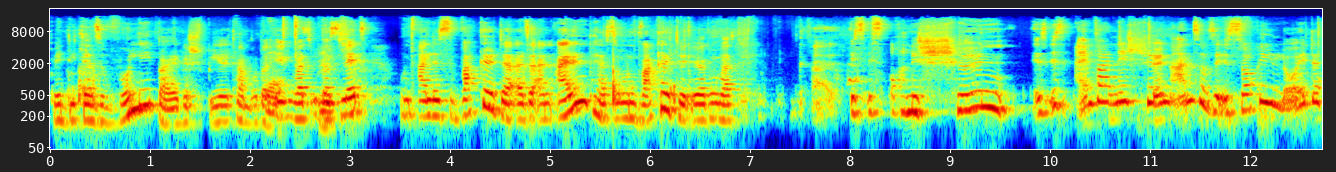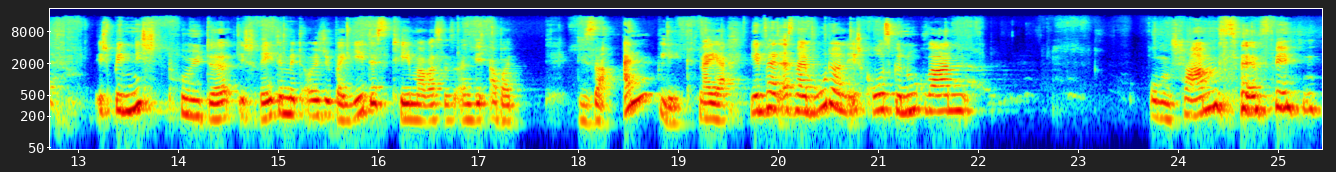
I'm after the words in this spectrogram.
wenn die dann so Volleyball gespielt haben oder Oh, irgendwas übers. Netz und alles wackelte, also an allen Personen wackelte irgendwas. Es ist auch nicht schön, es ist einfach nicht schön anzusehen. Sorry, Leute, ich bin nicht prüde. Ich rede mit euch über jedes Thema, was es angeht, aber dieser Anblick, naja, jedenfalls als mein Bruder und ich groß genug waren, um Scham zu empfinden,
